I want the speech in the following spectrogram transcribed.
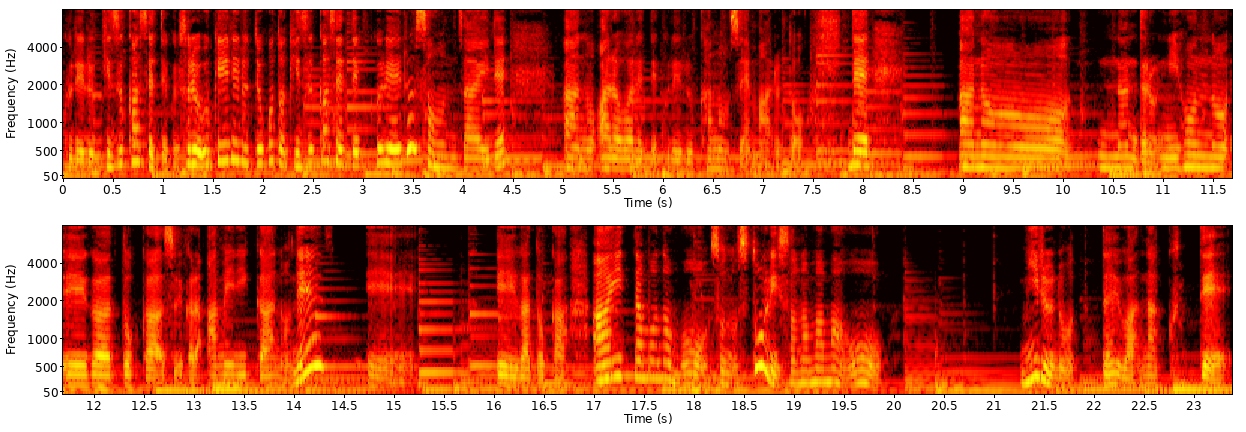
くれる気づかせてくれるそれを受け入れるということを気づかせてくれる存在であの現れてくれる可能性もあると。であのー、なんだろう日本の映画とかそれからアメリカのね、えー、映画とかああいったものもそのストーリーそのままを見るのではなくて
